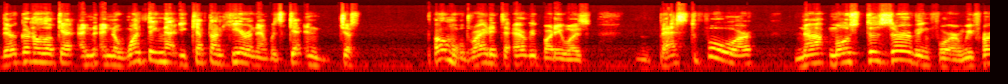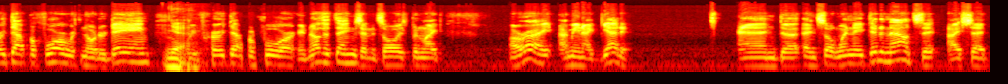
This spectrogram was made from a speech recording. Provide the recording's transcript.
they're going to look at, and, and the one thing that you kept on hearing that was getting just pummeled right into everybody was best for, not most deserving for. And we've heard that before with Notre Dame. Yeah. We've heard that before in other things, and it's always been like, all right, I mean, I get it. And uh, and so when they did announce it, I said,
